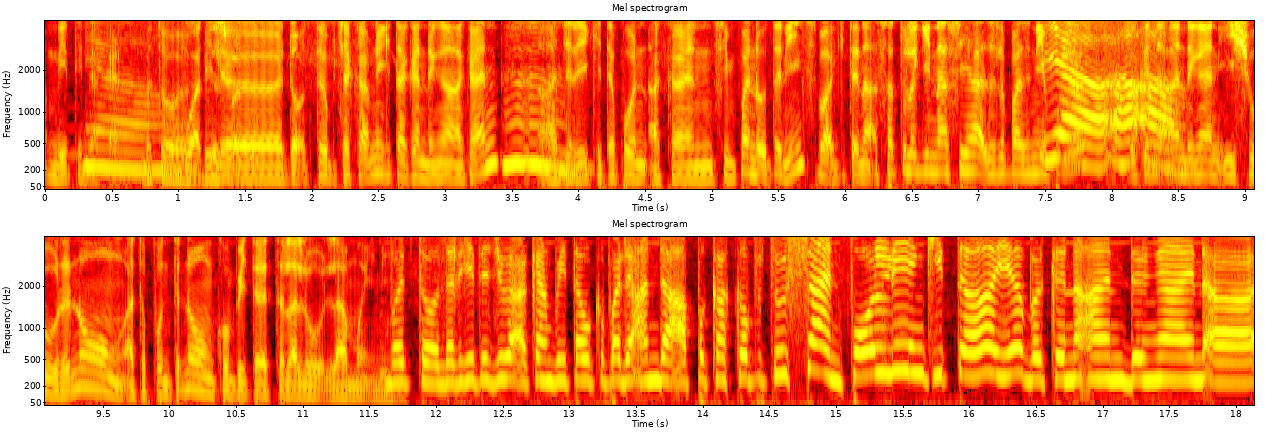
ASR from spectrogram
ambil tindakan yeah. betul buat bila sesuatu. doktor bercakap ni kita akan dengarkan hmm. uh, jadi kita pun akan simpan doktor ni sebab kita nak satu lagi nasihat selepas ni yeah. pula berkenaan uh-huh. dengan isu renung ataupun tenung komputer terlalu lama ini betul dan kita juga akan beritahu kepada anda apakah keputusan polling kita ya berkenaan dengan uh,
